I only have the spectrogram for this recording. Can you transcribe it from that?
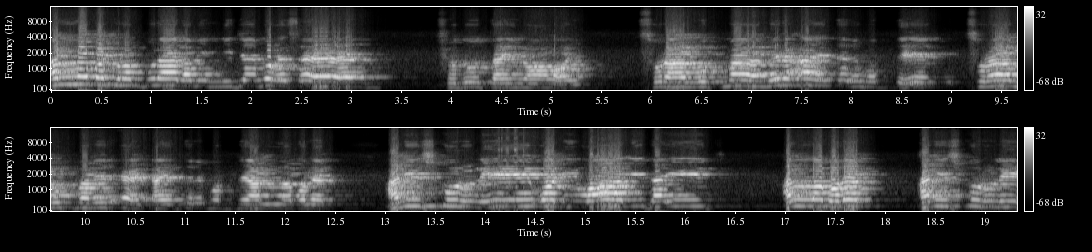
আল্লাহ আলামিন নিজে বলেছেন। শুধু তাই নয়, সূরা লুকমানের আয়াতের মধ্যে, সুরা লুকমানের এক আয়াতের মধ্যে আল্লাহ বলেন ওয়ালি ওয়ালিদাইক আল্লাহ বলেন, আনিশকুরলি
